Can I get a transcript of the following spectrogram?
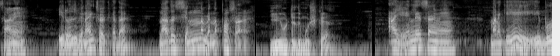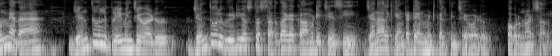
స్వామి ఈరోజు వినాయక చవితి కదా? నాదో చిన్న విన్నపం స్వామి. ఏమిటది ముష్క? ఆ ఏం లేదు స్వామి. మనకి ఈ భూమి మీద జంతువుల్ని ప్రేమించేవాడు జంతువుల వీడియోస్తో సరదాగా కామెడీ చేసి జనాలకి ఎంటర్టైన్మెంట్ కల్పించేవాడు ఒకడున్నాడు స్వామి.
